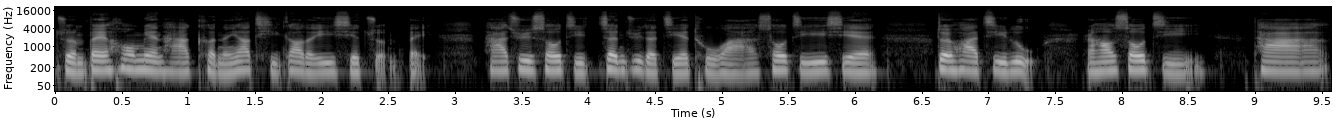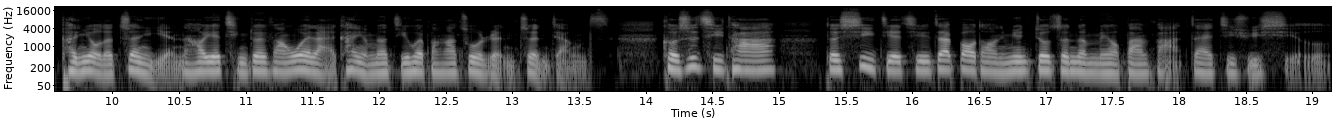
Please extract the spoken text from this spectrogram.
准备后面他可能要提告的一些准备。他去收集证据的截图啊，收集一些对话记录，然后收集他朋友的证言，然后也请对方未来看有没有机会帮他做人证这样子。可是其他的细节，其实在报道里面就真的没有办法再继续写了。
